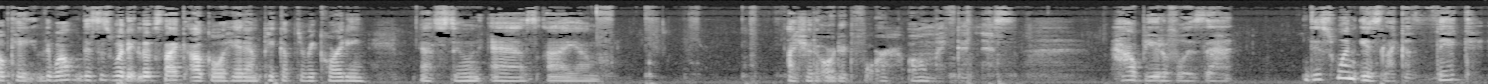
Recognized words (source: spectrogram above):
Okay, well, this is what it looks like. I'll go ahead and pick up the recording as soon as I, um, I should have ordered four. Oh my goodness. How beautiful is that? This one is like a thick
